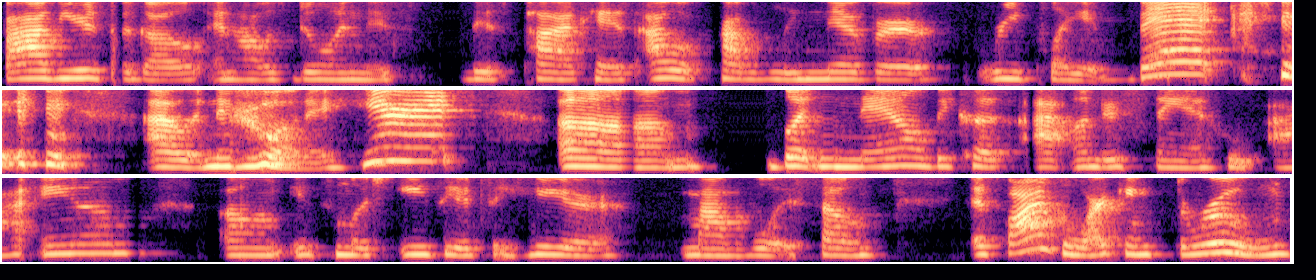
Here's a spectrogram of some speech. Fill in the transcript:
five years ago, and I was doing this this podcast, I would probably never replay it back. I would never want to hear it. Um, but now, because I understand who I am, um, it's much easier to hear my voice. So, as far as working through,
